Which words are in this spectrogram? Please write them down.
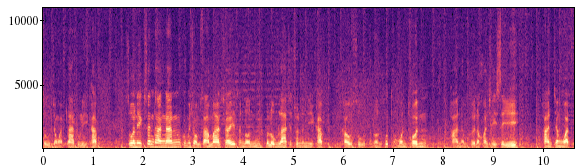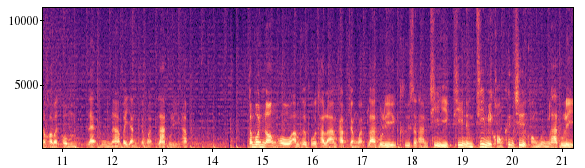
สู่จังหวัดราชบุรีครับ ส่วนอีกเส้นทางนั้นคุณผู้ชมสามารถใช้ถนนบรมราชชนนีครับ เข้าสู่ถนนพุทธมณฑลผ่านอำเภอนครชัยศรีผ่านจังหวัดนครปฐมและมุ่งหน้าไปยังจังหวัดราชบุรีครับ ตำบลหนองโพอำเภอโพธารามครับ จังหวัดราชบุรี คือสถานที่อีกที่หนึ่งที่มีของขึ้นชื่อของเมืองราชบุรี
